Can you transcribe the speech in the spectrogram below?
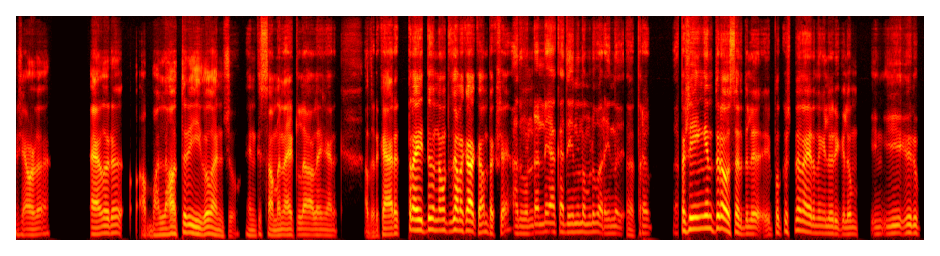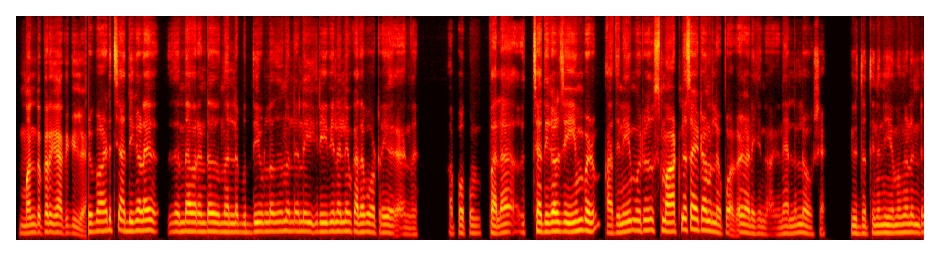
പക്ഷെ അവിടെ അയാളൊരു വല്ലാത്തൊരു ഈഗോ കാണിച്ചു. എനിക്ക് സമനായിട്ടുള്ള ആളെ ഞാൻ. അതൊരു ക്യാരക്ടറായിട്ട് നമുക്ക് കണക്കാക്കാം. പക്ഷെ അതുകൊണ്ടല്ലേ ആ കഥയെന്ന് നമ്മൾ പറയുന്നത്. അത്ര പക്ഷെ ഇങ്ങനത്തെ ഒരു അവസരത്തിൽ ഇപ്പൊ കൃഷ്ണനായിരുന്നെങ്കിൽ ഒരിക്കലും ഈ- ഈ ഒരു മണ്ടത്തരയാക്കില്ല ഒരുപാട് ചതികളെ എന്താ പറയേണ്ടത്? നല്ല ബുദ്ധിയുള്ളത് എന്നുള്ള ലീ- രീതിയിലല്ലേ കഥ പോർട്രേ ചെയ്യുന്നത്. അപ്പോൾ ഇപ്പം പല ചതികൾ ചെയ്യുമ്പോഴും അതിനെയും ഒരു സ്മാർട്ട്നെസ് ആയിട്ടാണല്ലോ പോർട്രേ കാണിക്കുന്നത്. അങ്ങനെയല്ലല്ലോ. പക്ഷെ യുദ്ധത്തിന് നിയമങ്ങളുണ്ട്.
